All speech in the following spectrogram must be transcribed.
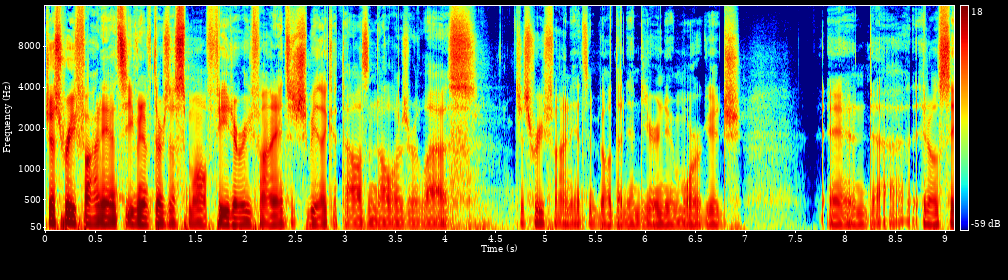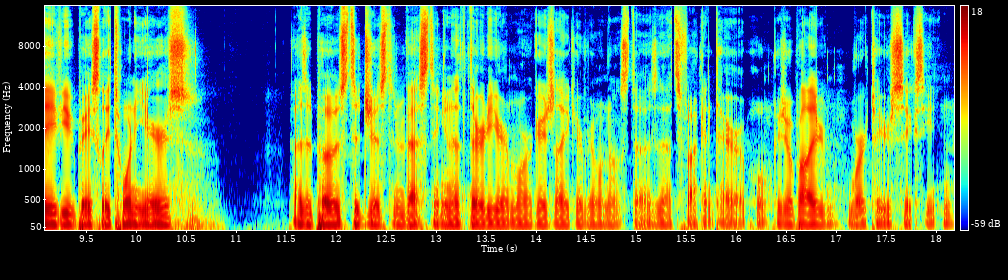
just refinance, even if there's a small fee to refinance, it should be like a thousand dollars or less. Just refinance and build that into your new mortgage, and uh, it'll save you basically 20 years as opposed to just investing in a 30 year mortgage like everyone else does. That's fucking terrible because you'll probably work till you're 60. And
